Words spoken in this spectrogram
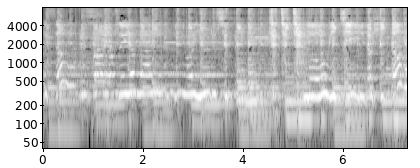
嘘嘘強がりを許してももう一度人目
